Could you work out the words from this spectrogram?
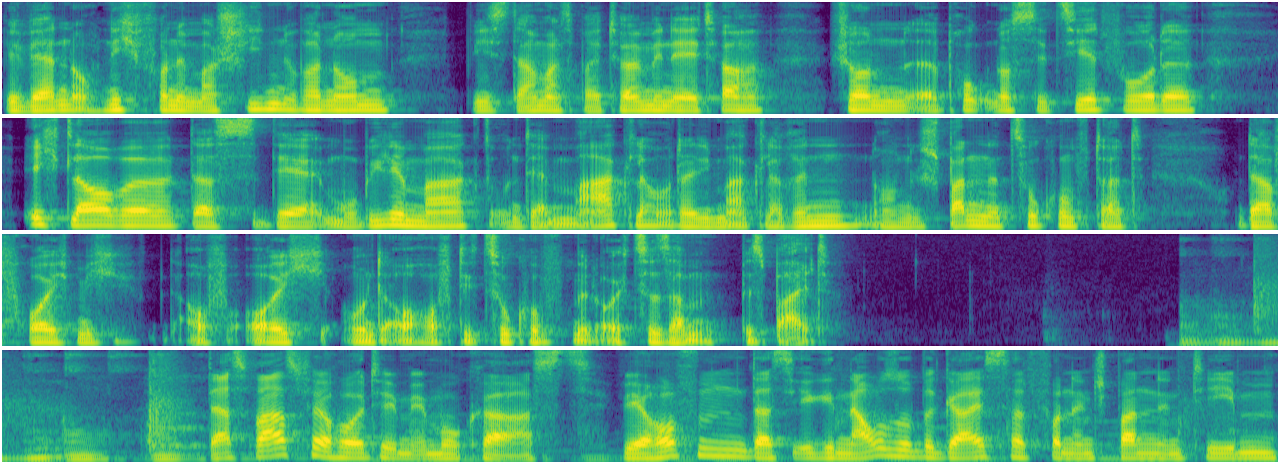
Wir werden auch nicht von den Maschinen übernommen, wie es damals bei Terminator schon äh, prognostiziert wurde. Ich glaube, dass der Immobilienmarkt und der Makler oder die Maklerin noch eine spannende Zukunft hat da freue ich mich auf euch und auch auf die Zukunft mit euch zusammen. Bis bald. Das war's für heute im Immocast. Wir hoffen, dass ihr genauso begeistert von den spannenden Themen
